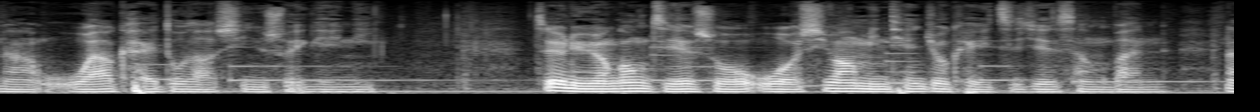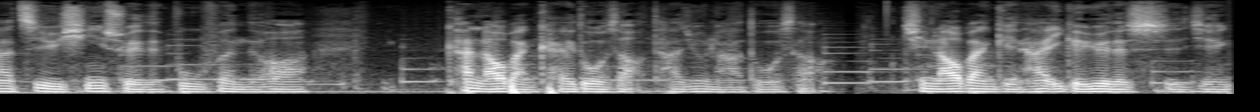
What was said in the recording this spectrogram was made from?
那我要开多少薪水给你？”这个女员工直接说：“我希望明天就可以直接上班。那至于薪水的部分的话，看老板开多少，他就拿多少。请老板给他一个月的时间，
